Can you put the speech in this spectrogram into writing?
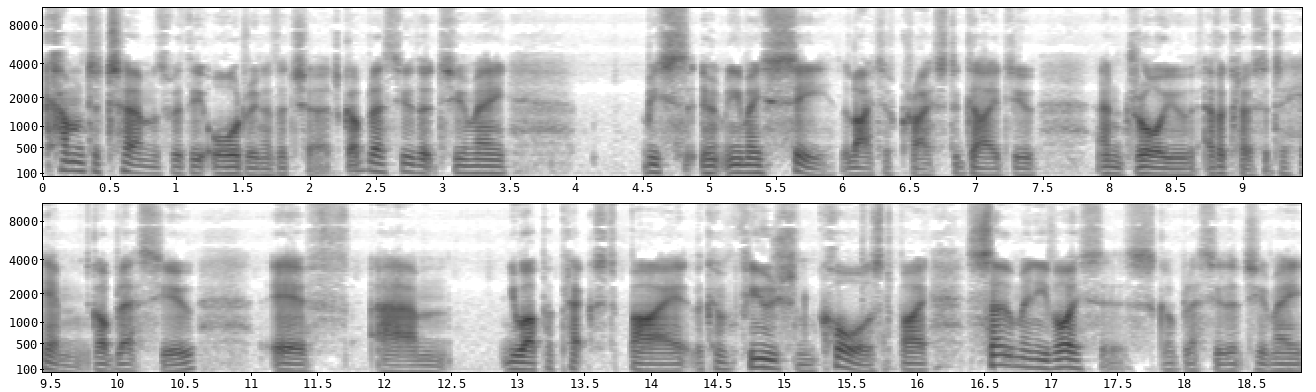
come to terms with the ordering of the church. God bless you that you may be you may see the light of Christ to guide you and draw you ever closer to Him. God bless you if um, you are perplexed by the confusion caused by so many voices. God bless you that you may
